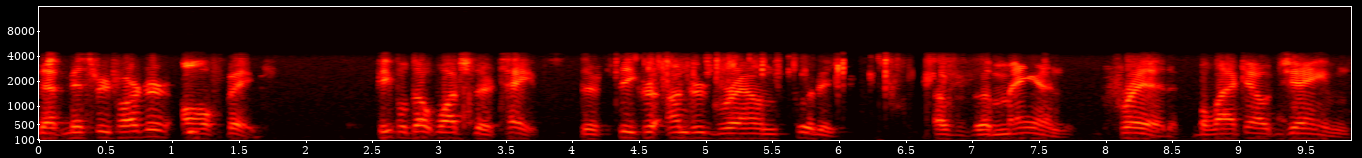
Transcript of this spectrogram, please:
That mystery partner, all fake. People don't watch their tapes. Their secret underground footage of the man, Fred Blackout James,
